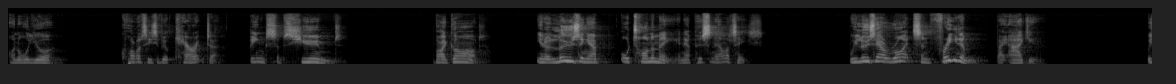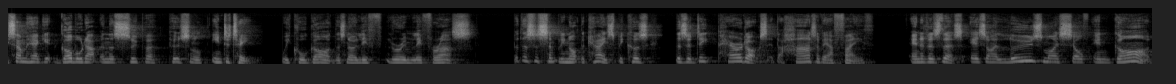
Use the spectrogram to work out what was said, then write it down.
on all your qualities of your character, being subsumed by God, you know, losing our autonomy and our personalities. We lose our rights and freedom, they argue. We somehow get gobbled up in this super personal entity we call God. There's no left, room left for us. But this is simply not the case because there's a deep paradox at the heart of our faith, and it is this as I lose myself in God,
